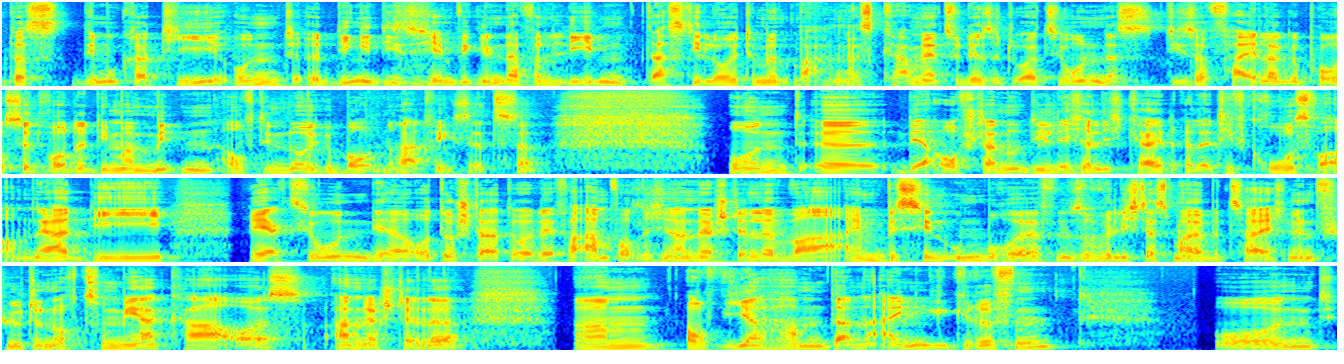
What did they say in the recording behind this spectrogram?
dass Demokratie und äh, Dinge, die sich entwickeln, davon leben, dass die Leute mitmachen. Es kam ja zu der Situation, dass dieser Pfeiler gepostet wurde, den man mitten auf den neu gebauten Radweg setzte und äh, der Aufstand und die Lächerlichkeit relativ groß war. Ja, die Reaktion der Ottostadt oder der Verantwortlichen an der Stelle war ein bisschen unbeholfen, so will ich das mal bezeichnen, führte noch zu mehr Chaos an der Stelle. Ähm, auch wir haben dann eingegriffen. Und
